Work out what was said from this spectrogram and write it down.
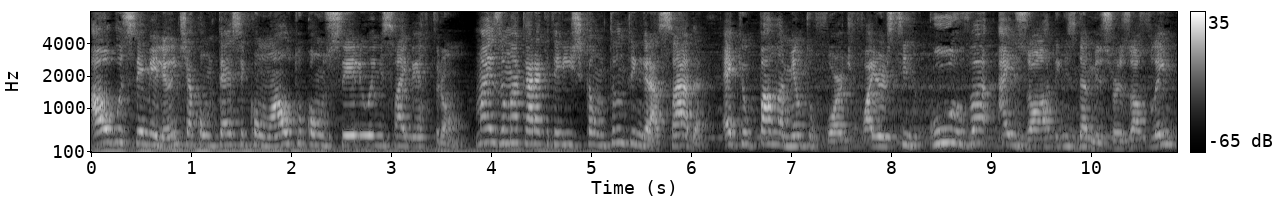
Algo semelhante acontece com o Alto Conselho em Cybertron. Mas uma característica um tanto engraçada é que o parlamento Fire se curva às ordens da Mistress of Flame,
